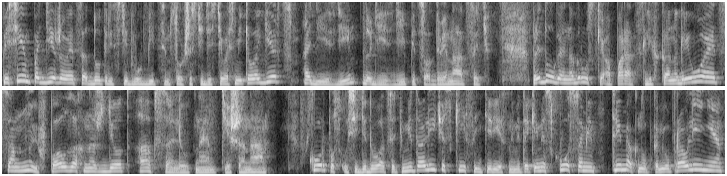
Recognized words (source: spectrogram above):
PCM поддерживается до 32 бит 768 кГц, а DSD до DSD 512. При долгой нагрузке аппарат слегка нагревается, ну и в паузах нас ждет абсолютная тишина. Корпус у CD20 металлический, с интересными такими скосами, тремя кнопками управления,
